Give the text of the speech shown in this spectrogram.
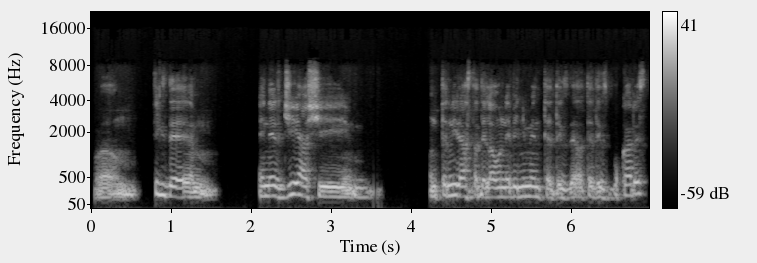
um, fix de energia și întâlnirea asta de la un eveniment TEDx de la TEDx Bucarest.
